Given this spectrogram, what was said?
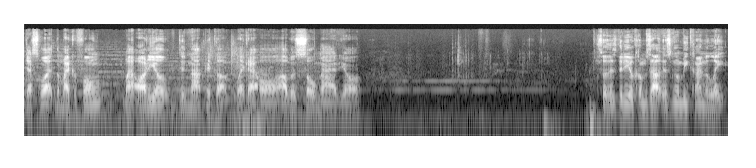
Guess what? The microphone, my audio, did not pick up like at all. I was so mad, y'all. So this video comes out, it's gonna be kind of late.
